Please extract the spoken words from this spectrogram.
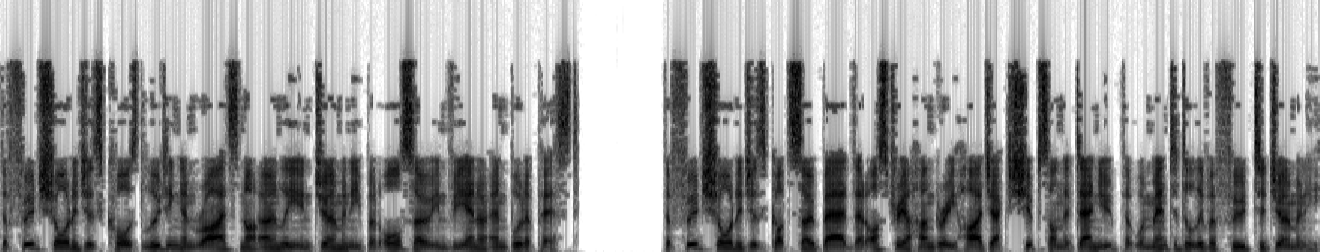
The food shortages caused looting and riots not only in Germany but also in Vienna and Budapest. The food shortages got so bad that Austria-Hungary hijacked ships on the Danube that were meant to deliver food to Germany.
